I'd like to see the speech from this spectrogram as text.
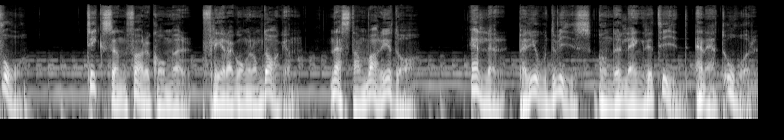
2. Ticsen förekommer flera gånger om dagen, nästan varje dag eller periodvis under längre tid än ett år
